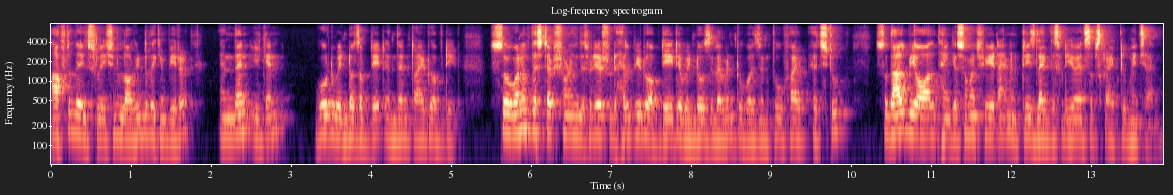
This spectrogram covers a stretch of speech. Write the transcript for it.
After the installation log into the computer and then you can go to windows update and then try to update. So one of the steps shown in this video should help you to update your windows 11 to version 2.5 h2 so that'll be all. Thank you so much for your time and please like this video and subscribe to my channel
